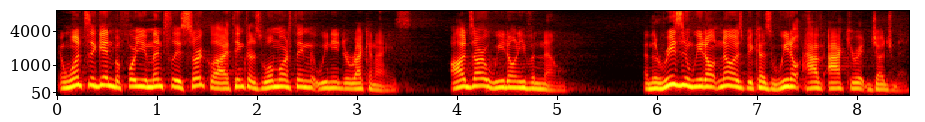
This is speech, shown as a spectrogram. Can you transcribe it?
And once again, before you mentally circle, I think there's one more thing that we need to recognize. Odds are we don't even know. And the reason we don't know is because we don't have accurate judgment.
